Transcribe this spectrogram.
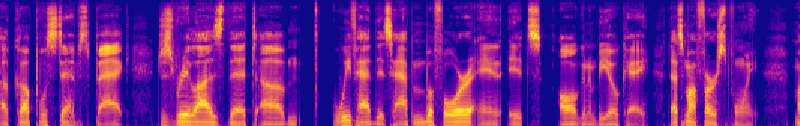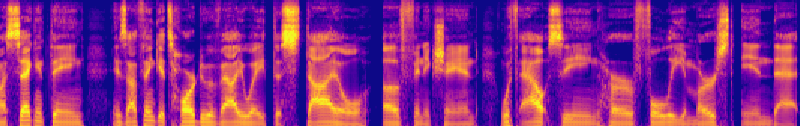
a couple steps back, just realize that um, we've had this happen before, and it's all gonna be okay. That's my first point. My second thing is I think it's hard to evaluate the style of Fennec Shand without seeing her fully immersed in that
